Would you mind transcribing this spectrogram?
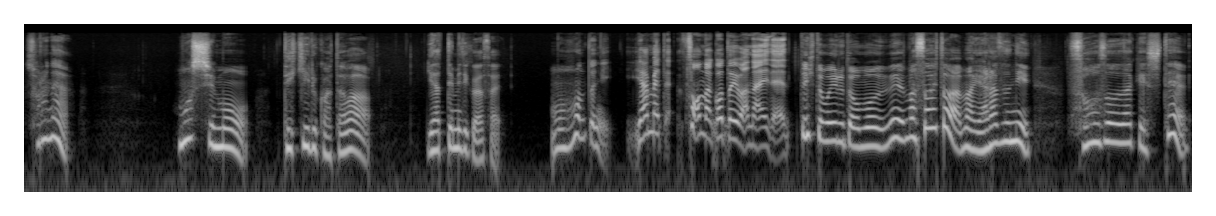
それねもしもできる方はやってみてください。もう本当にやめてそんなこと言わないでって人もいると思うのでまあそういう人はまあやらずに想像だけして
